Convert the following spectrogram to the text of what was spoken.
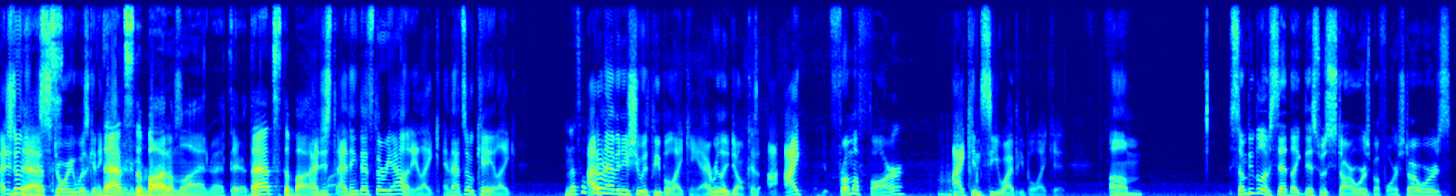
I just don't think the story was going to. That's the bottom line right there. That's the bottom. I just line. I think that's the reality. Like, and that's okay. Like, And that's okay. I don't have an issue with people liking it. I really don't, because I, I, from afar, I can see why people like it. Um, some people have said like this was Star Wars before Star Wars,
